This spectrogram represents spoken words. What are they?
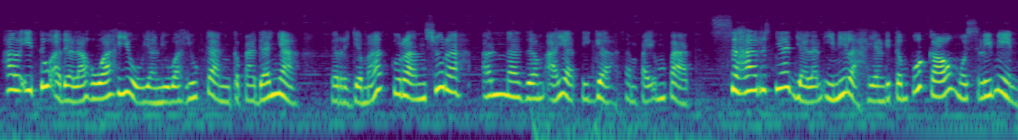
Hal itu adalah wahyu yang diwahyukan kepadanya. Terjemah Quran Surah An-Nazm ayat 3 sampai 4. Seharusnya jalan inilah yang ditempuh kaum muslimin,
